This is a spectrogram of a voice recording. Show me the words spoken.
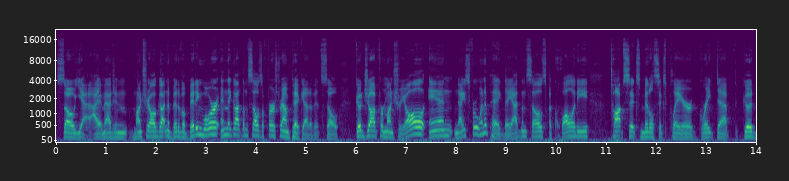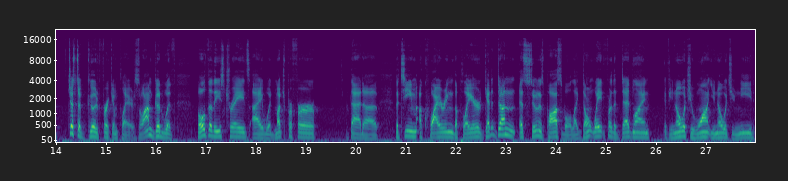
So, yeah, I imagine Montreal got in a bit of a bidding war and they got themselves a first round pick out of it. So, good job for Montreal and nice for Winnipeg. They add themselves a quality top six, middle six player, great depth, good, just a good freaking player. So I'm good with both of these trades. I would much prefer that uh, the team acquiring the player get it done as soon as possible. Like, don't wait for the deadline. If you know what you want, you know what you need,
